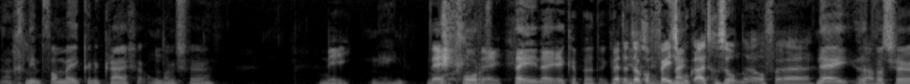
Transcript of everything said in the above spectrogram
een glimp van mee kunnen krijgen? Ondanks... eh, nee. nee. Nee, nee. Nee, nee, ik heb het. Ik Werd heb het ook op. Facebook uitgezonden? Of, eh, Nee, dat Oh. was eh,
